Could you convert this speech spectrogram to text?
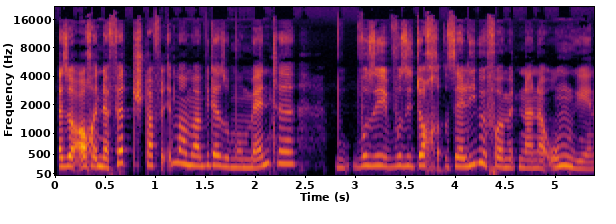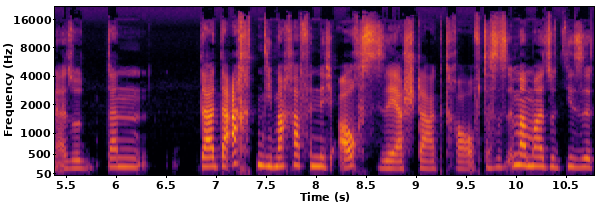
also auch in der vierten Staffel, immer mal wieder so Momente, wo sie wo sie doch sehr liebevoll miteinander umgehen. Also, dann da da achten die Macher, finde ich, auch sehr stark drauf, dass es immer mal so diese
